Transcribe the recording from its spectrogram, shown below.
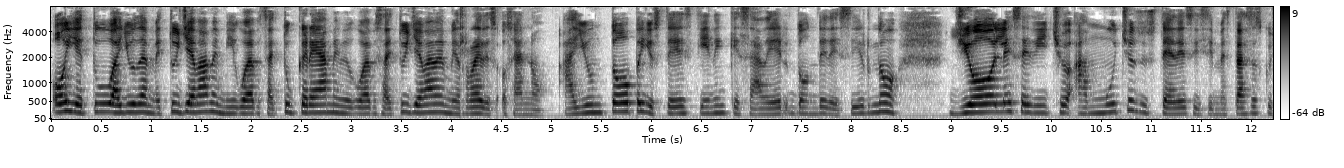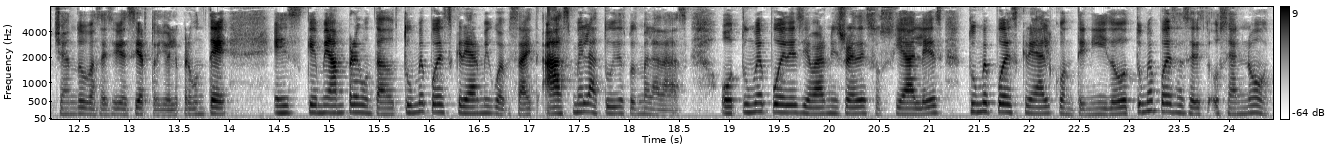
oye, tú ayúdame, tú llévame mi website, tú créame mi website, tú llévame mis redes. O sea, no, hay un tope y ustedes tienen que saber dónde decir no. Yo les he dicho a muchos de ustedes, y si me estás escuchando vas a decir, es cierto, yo le pregunté, es que me han preguntado, tú me puedes crear mi website, házmela tú y después me la das. O tú me puedes llevar mis redes sociales, tú me puedes crear el contenido, tú me puedes hacer esto. O sea, no,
